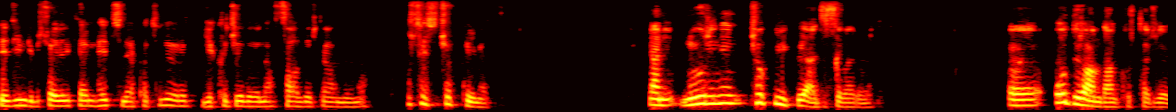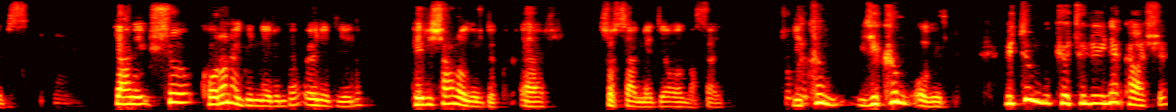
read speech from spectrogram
dediğim gibi söylediklerimin hepsine katılıyorum. Yıkıcılığına, saldırganlığına. Bu ses çok kıymetli. Yani Nuri'nin çok büyük bir acısı var orada e, o dramdan kurtarıyor bizi. Yani şu korona günlerinde öyle diyelim perişan olurduk eğer sosyal medya olmasaydı. Çok yıkım kötü. yıkım olurdu. Bütün bu kötülüğüne karşı,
